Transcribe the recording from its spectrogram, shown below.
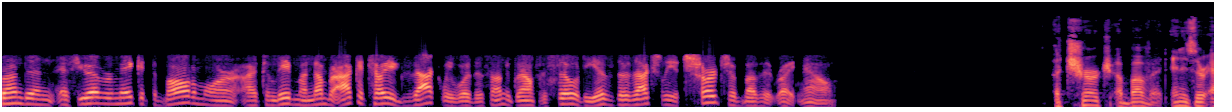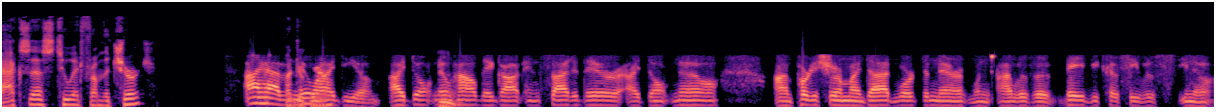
Brendan, if you ever make it to Baltimore, I can leave my number. I could tell you exactly where this underground facility is. There's actually a church above it right now. A church above it, and is there access to it from the church? I have no idea. I don't know Hmm. how they got inside of there. I don't know. I'm pretty sure my dad worked in there when I was a baby because he was, you know,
